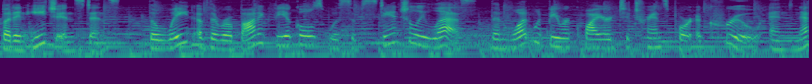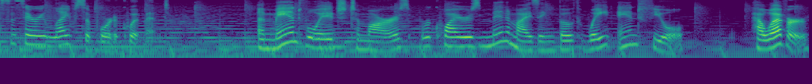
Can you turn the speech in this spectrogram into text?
but in each instance, the weight of the robotic vehicles was substantially less than what would be required to transport a crew and necessary life support equipment. A manned voyage to Mars requires minimizing both weight and fuel. However,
